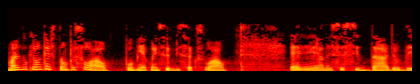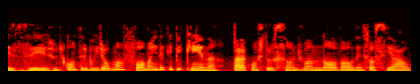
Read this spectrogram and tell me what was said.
mais do que uma questão pessoal, por me reconhecer bissexual, é a necessidade, é o desejo de contribuir de alguma forma, ainda que pequena, para a construção de uma nova ordem social,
